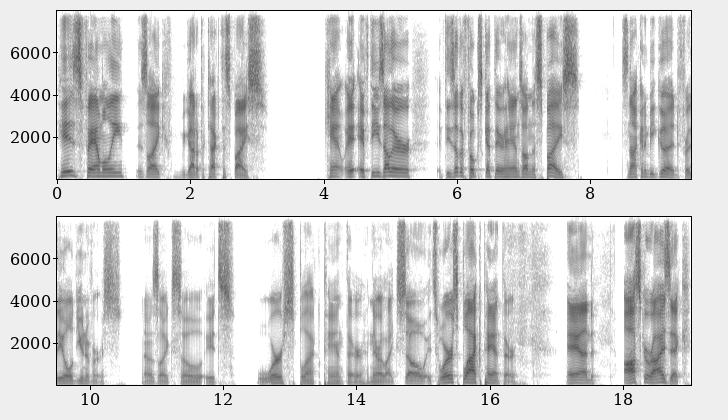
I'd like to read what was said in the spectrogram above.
his family is like, we got to protect the Spice. Can't if these other if these other folks get their hands on the Spice, it's not going to be good for the old universe. And I was like, so it's worse Black Panther. And they're like, so it's worse Black Panther. And Oscar Isaac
